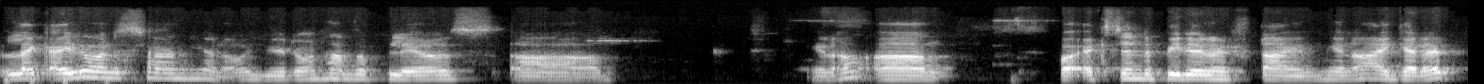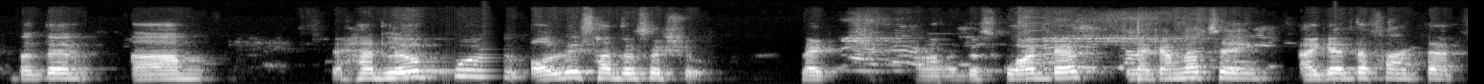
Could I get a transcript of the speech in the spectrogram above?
like I do understand, you know, you don't have the players, uh, you know, um, for extended period of time. You know, I get it, but then um, had Liverpool always had this issue, like uh, the squad depth. Like I'm not saying I get the fact that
